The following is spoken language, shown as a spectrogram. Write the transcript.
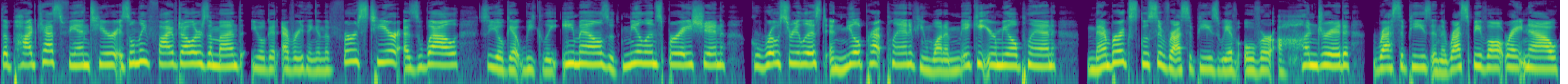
The podcast fan tier is only $5 a month. You'll get everything in the first tier as well. So you'll get weekly emails with meal inspiration, grocery list, and meal prep plan if you want to make it your meal plan. Member exclusive recipes. We have over 100 recipes in the recipe vault right now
